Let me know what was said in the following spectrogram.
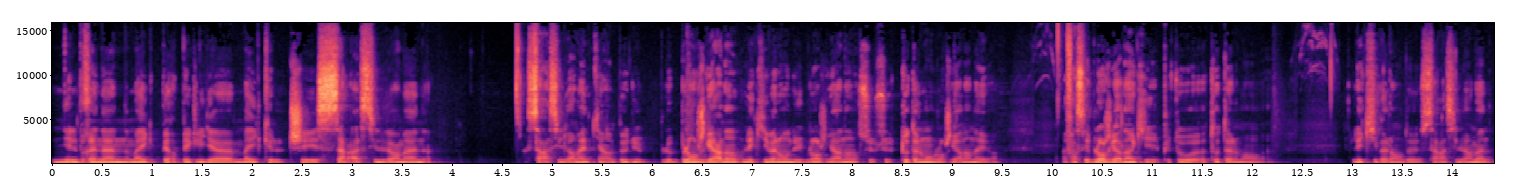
Neil Brennan, Mike Perbeglia, Michael Che, Sarah Silverman. Sarah Silverman qui est un peu du, le Blanche Gardin, l'équivalent du Blanche Gardin, c'est totalement Blanche Gardin d'ailleurs. Enfin, c'est Blanche Gardin qui est plutôt euh, totalement euh, l'équivalent de Sarah Silverman.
